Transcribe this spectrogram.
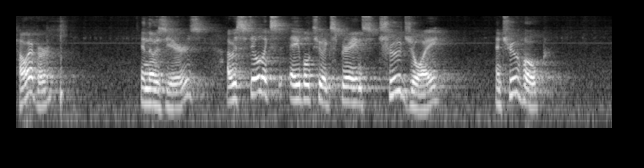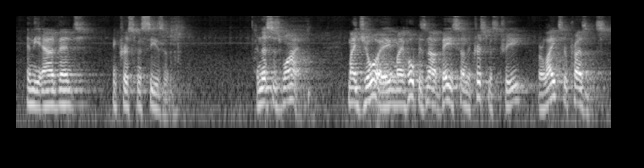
However, in those years, I was still ex- able to experience true joy and true hope in the Advent and Christmas season. And this is why. My joy, my hope is not based on the Christmas tree or lights or presents.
